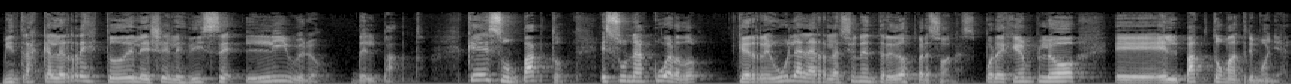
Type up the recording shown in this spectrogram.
mientras que al resto de leyes les dice libro del pacto. ¿Qué es un pacto? Es un acuerdo que regula la relación entre dos personas. Por ejemplo, eh, el pacto matrimonial.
